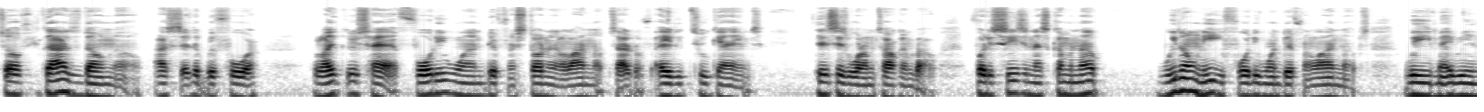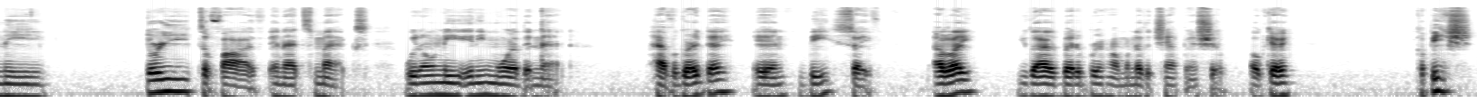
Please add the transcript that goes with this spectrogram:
So, if you guys don't know, I said it before. Lakers had 41 different starting lineups out of 82 games. This is what I'm talking about. For the season that's coming up, we don't need 41 different lineups. We maybe need three to five, and that's max. We don't need any more than that. Have a great day and be safe. LA, you guys better bring home another championship, okay? Capiche?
